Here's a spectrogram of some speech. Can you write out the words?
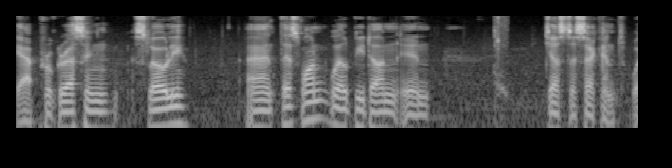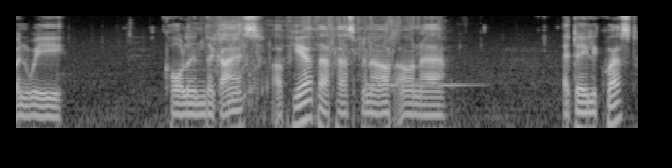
yeah, progressing slowly. And this one will be done in just a second when we call in the guys up here that has been out on a, a daily quest.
